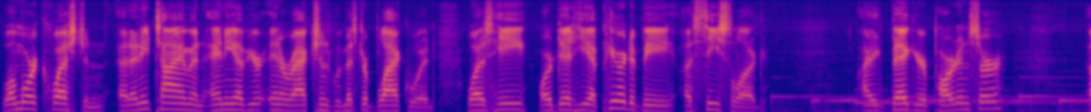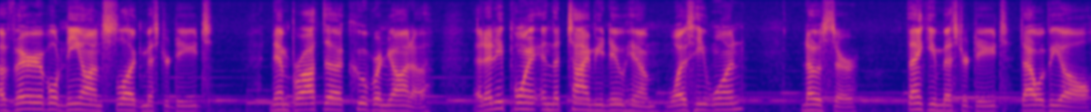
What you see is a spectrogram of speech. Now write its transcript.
One more question. At any time in any of your interactions with Mr. Blackwood, was he, or did he appear to be, a sea slug? I beg your pardon, sir? A variable neon slug, Mr. Deeds. Nembrotha kubaryana. At any point in the time you knew him, was he one? No, sir. Thank you, Mr. Deeds. That would be all.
